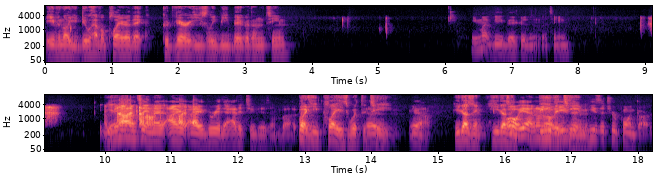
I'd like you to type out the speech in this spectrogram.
Even though you do have a player that could very easily be bigger than the team. He might be bigger than the team. I Yeah. mean, Yeah, I I'm not saying that I, I- I agree the attitude isn't, but But he plays with the Uh, team. yeah. He doesn't. He doesn't Oh yeah, no, be no, the he's team, a, he's a true point guard.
